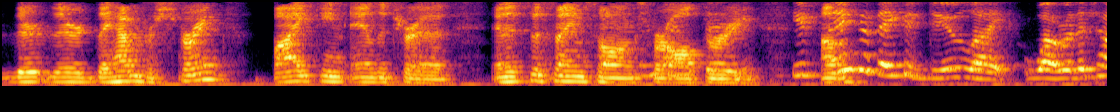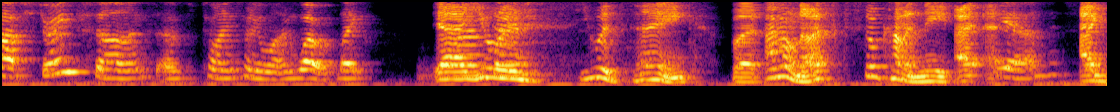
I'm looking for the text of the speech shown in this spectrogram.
They're they're they have them for strength, biking, and the tread, and it's the same songs for all three. You'd Um, think that they could do like what were the top strength songs of 2021? What like Yeah, What I'm you would you would think, but I don't know. It's still kind of neat. I, I yeah, it's so I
